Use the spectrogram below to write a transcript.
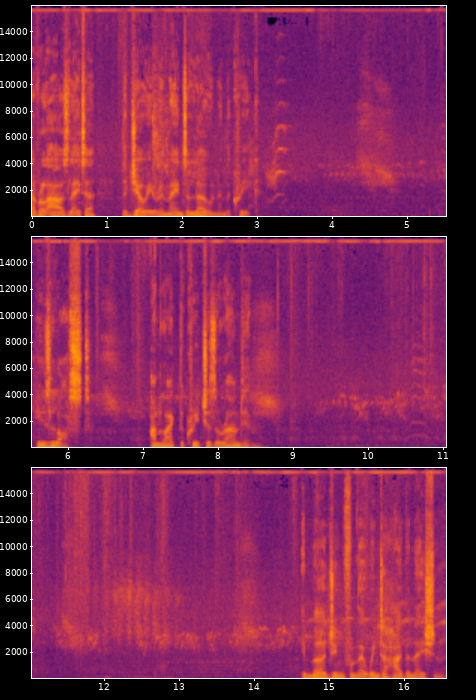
Several hours later, the joey remains alone in the creek. He is lost, unlike the creatures around him. Emerging from their winter hibernation,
